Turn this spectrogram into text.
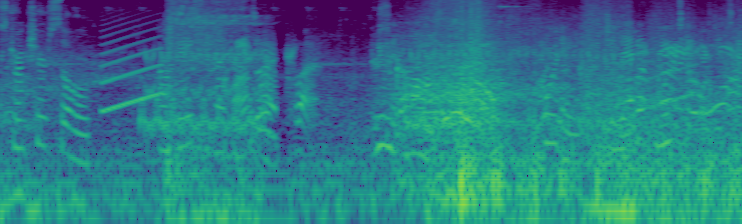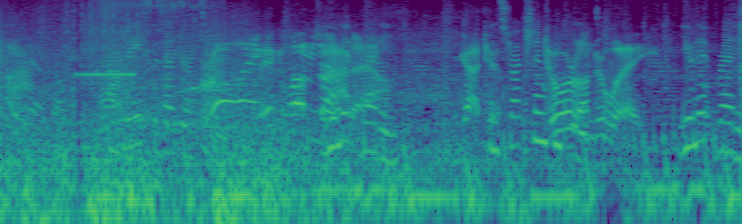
Structure sold. Our base is under attack. Unit lost. Warning. Genetic mutator detected. Our base is under attack. Pick 'em up, Unit ready. Gotcha. Construction Tour complete. underway. Unit ready.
